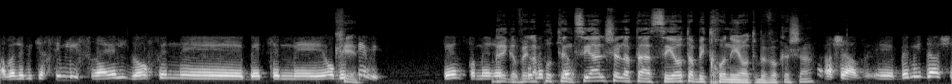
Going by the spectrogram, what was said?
אבל הם מתייחסים לישראל באופן אה, בעצם אה, אובייקטיבי. כן. כן, זאת אומרת... רגע, ולפוטנציאל של התעשיות הביטחוניות, בבקשה. עכשיו, אה, במידה, ש...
